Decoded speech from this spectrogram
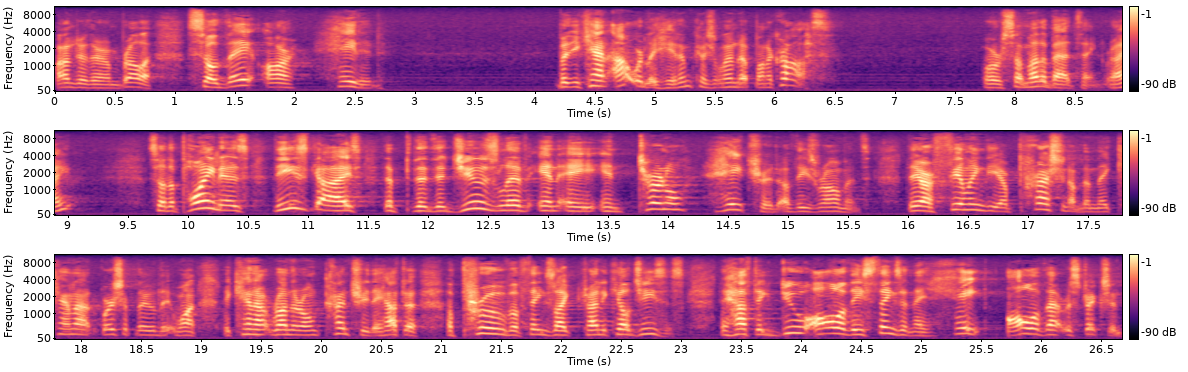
under their umbrella. So they are hated. But you can't outwardly hate them because you'll end up on a cross or some other bad thing, right? So the point is, these guys, the, the, the Jews live in a internal hatred of these Romans. They are feeling the oppression of them. They cannot worship the way they want. They cannot run their own country. They have to approve of things like trying to kill Jesus. They have to do all of these things, and they hate all of that restriction.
